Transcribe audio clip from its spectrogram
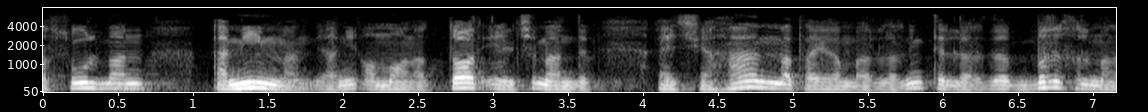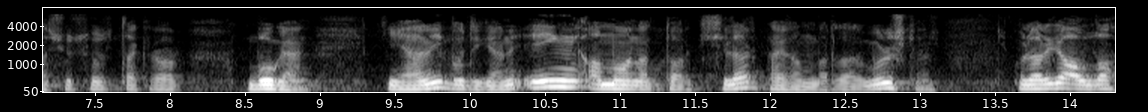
rasulman aminman ya'ni omonatdor elchiman deb aytishgan hamma payg'ambarlarning tillarida bir xil mana shu so'z takror bo'lgan. Ya'ni bu degani eng omonatdor kishilar payg'ambarlar bo'lishgan. Ularga olloh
